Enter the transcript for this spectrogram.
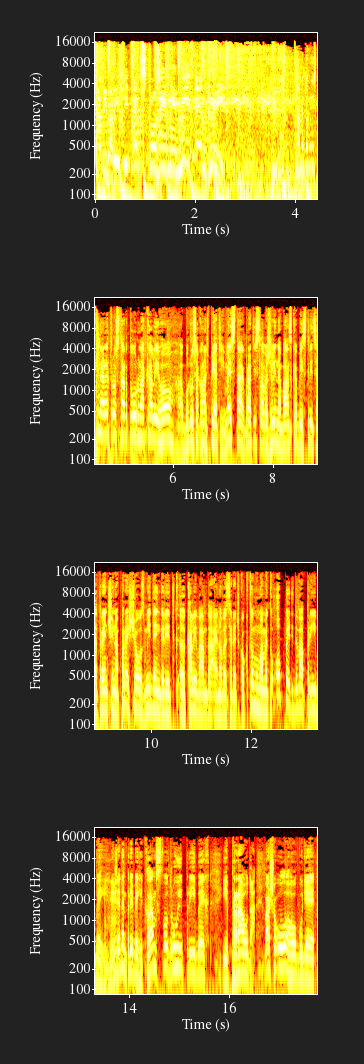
a vybaví ti exkluzívny Meet and Greet. Máme tu lístky na Retro Star Tour na Kaliho. Budú sa konať v piatich mestách. Bratislava, Žilina, Banska, Bystrica, Trenčina, Prešov, z Meet and Greet. K- Kali vám dá aj nové cerečko. K tomu máme tu opäť dva príbehy. Mm-hmm. Jeden príbeh je klamstvo, druhý príbeh je pravda. Vašou úlohou bude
